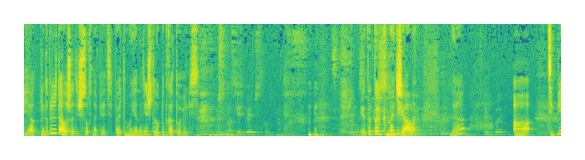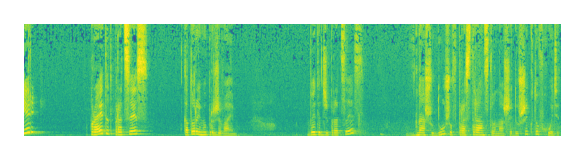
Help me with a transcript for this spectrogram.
Я предупреждала, что это часов на пять, поэтому я надеюсь, что вы подготовились. Это только начало. Да? А теперь про этот процесс, который мы проживаем. В этот же процесс, в нашу душу, в пространство нашей души, кто входит?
